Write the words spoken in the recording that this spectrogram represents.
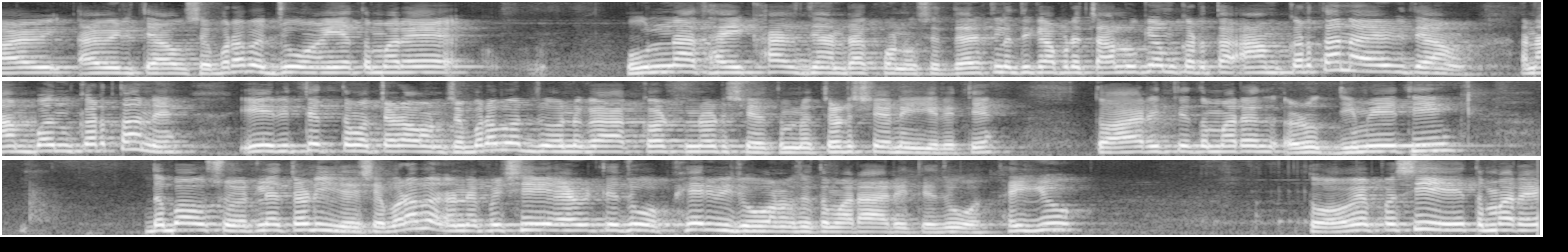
આવી આવી રીતે આવશે. બરાબર? જો અહીંયા તમારે ભૂલ ના થાય ખાસ ધ્યાન રાખવાનું છે. દાખલા તરીકે આપણે ચાલુ કેમ કરતા, આમ કરતા ને આવી રીતે આમ, અને આમ બંધ કરતા ને એ રીતે જ તમારે ચડાવવાનું છે. બરાબર? જો અને આ કટ નડશે, તમને ચડશે નહીં એ રીતે. તો આ રીતે તમારે ધીમેથી દબાવશો એટલે ચડી જશે. બરાબર? અને પછી આવી રીતે જુઓ, ફેરવી જોવાનું છે તમારે આ રીતે. જુઓ, થઈ ગયું? તો હવે પછી તમારે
